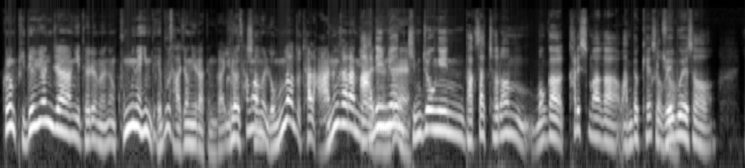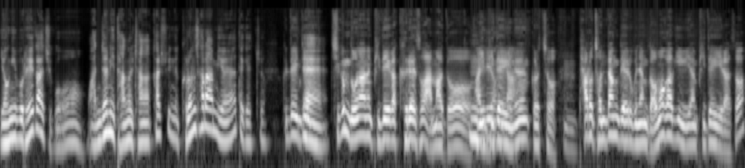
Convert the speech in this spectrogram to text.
그럼 비대위원장이 되려면은 국민의힘 내부 사정이라든가 이런 그렇죠. 상황을 너무나도 잘 아는 사람이어야 아니면 되는데. 김종인 박사처럼 뭔가 카리스마가 완벽해서 그렇죠. 외부에서 영입을 해가지고 완전히 당을 장악할 수 있는 그런 사람이어야 되겠죠. 근데 이제 네. 지금 논하는 비대위가 그래서 아마도 음, 이 비대위는 그렇죠. 음. 바로 전당대회로 그냥 넘어가기 위한 비대위라서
